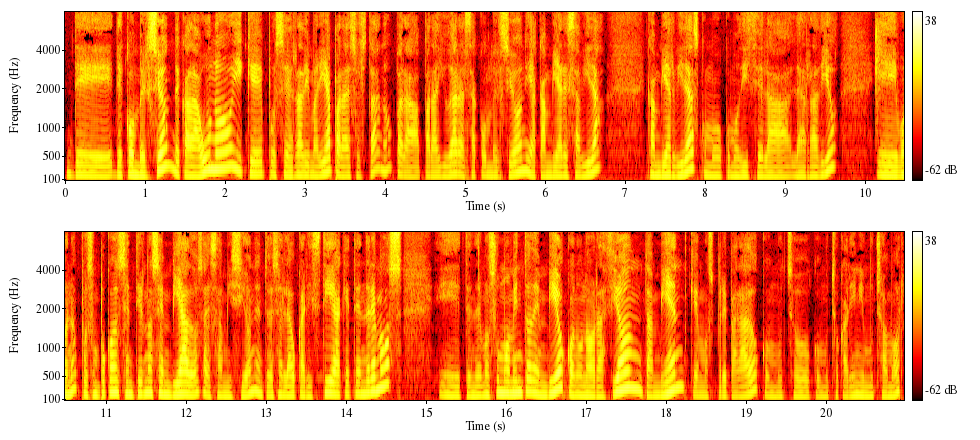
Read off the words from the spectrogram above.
de, conversión de cada uno y que pues eh, Radio María para eso está, ¿no? Para, para ayudar a esa conversión y a cambiar esa vida, cambiar vidas, como, como dice la, la radio. Eh, bueno, pues un poco sentirnos enviados a esa misión. Entonces, en la Eucaristía que tendremos, eh, tendremos un momento de envío con una oración también que hemos preparado con mucho, con mucho cariño y mucho amor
